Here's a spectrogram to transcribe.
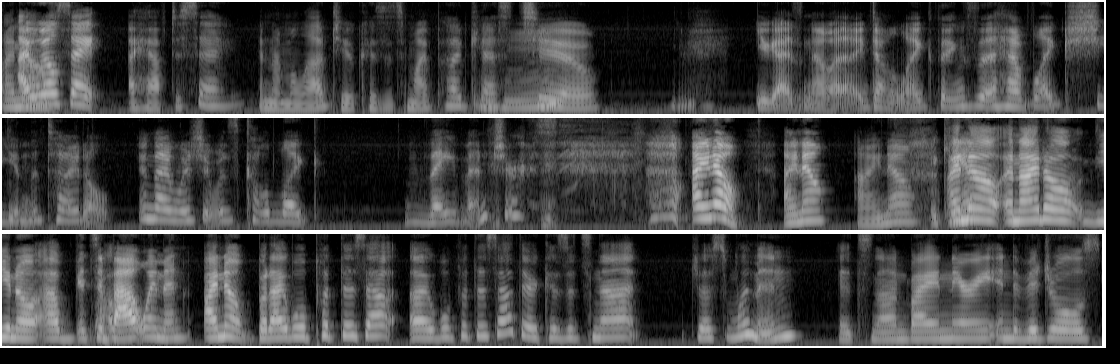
I, know. will say, I have to say, and I'm allowed to because it's my podcast Mhm. too. You guys know it. I don't like things that have like she in the title, and I wish it was called like they ventures. I know, I know, I know. I know, and I don't, you know, I, It's about women. I know, but I will put this out. I will put this out there because it's not just women. It's non-binary individuals,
